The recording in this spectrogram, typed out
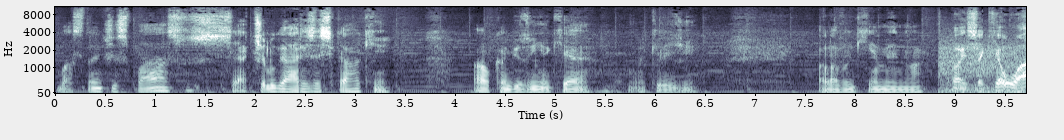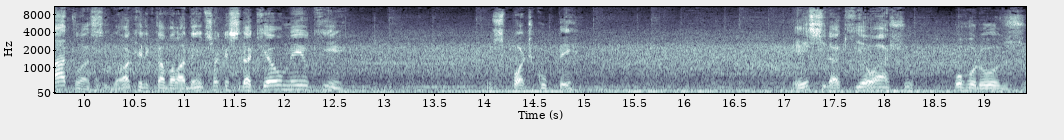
Bastante espaço. Sete lugares esse carro aqui. Ah, o câmbiozinho aqui é aquele de alavanquinha menor. Ó, esse aqui é o Atlas, igual aquele que tava lá dentro, só que esse daqui é o meio que o Sport Coupé. Esse daqui eu acho horroroso.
